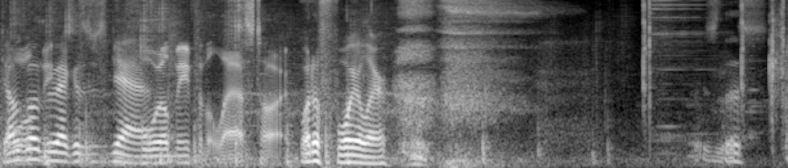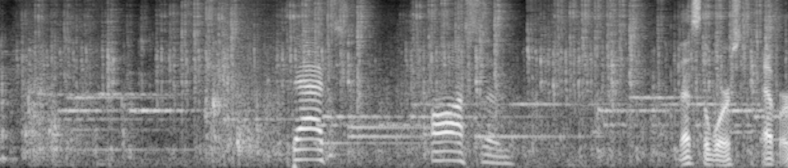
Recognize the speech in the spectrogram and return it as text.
Don't go through me. that because yeah. Foiled me for the last time. What a foiler. what is this? That's awesome. That's the worst ever.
